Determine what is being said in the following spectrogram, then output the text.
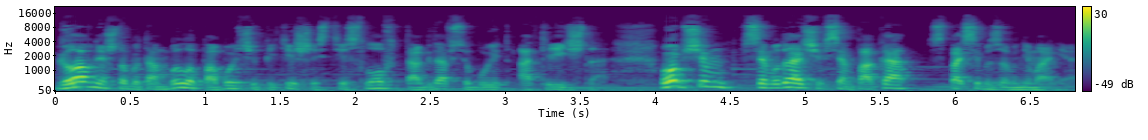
Главное, чтобы там было побольше 5-6 слов, тогда все будет отлично. В общем, всем удачи, всем пока, спасибо за внимание.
